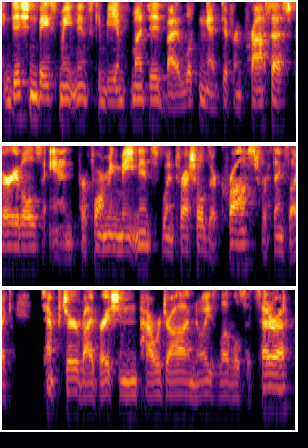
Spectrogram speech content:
Condition-based maintenance can be implemented by looking at different process variables and performing maintenance when thresholds are crossed for things like temperature, vibration, power draw, and noise levels, etc.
